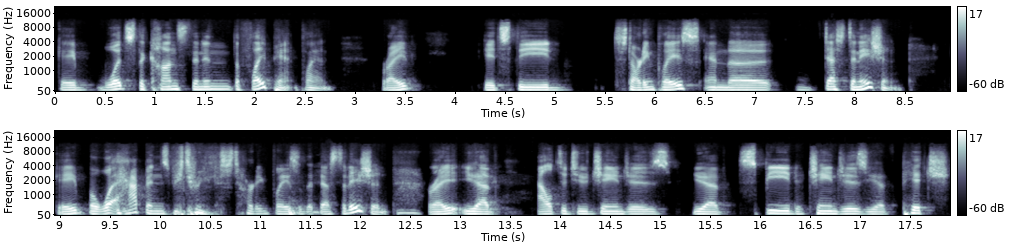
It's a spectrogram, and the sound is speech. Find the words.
Okay, what's the constant in the flight plan? Right, it's the starting place and the destination. Okay, but what happens between the starting place and the destination? Right, you have altitude changes, you have speed changes, you have pitch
